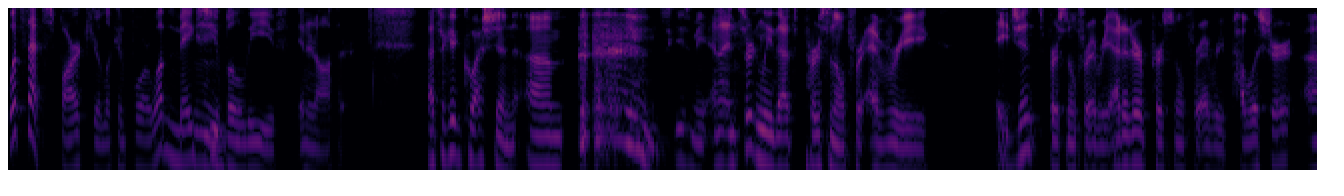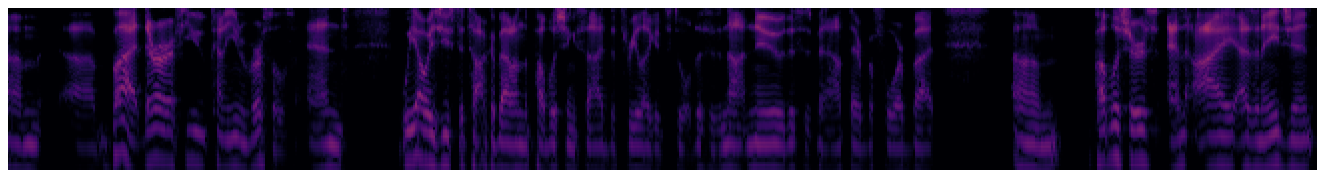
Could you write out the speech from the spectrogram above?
What's that spark you're looking for? What makes you hmm. believe in an author? That's a good question. Um, excuse me, and and certainly that's personal for every agent. It's personal for every editor. Personal for every publisher. Um, uh, but there are a few kind of universals, and we always used to talk about on the publishing side the three-legged stool. This is not new. This has been out there before, but um, publishers and I, as an agent,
